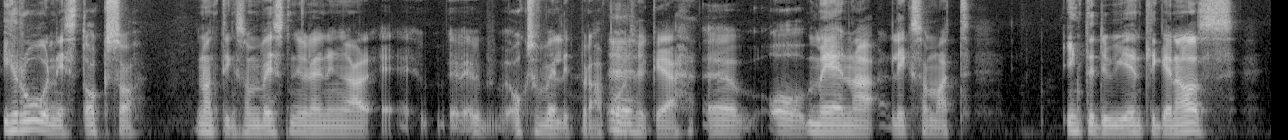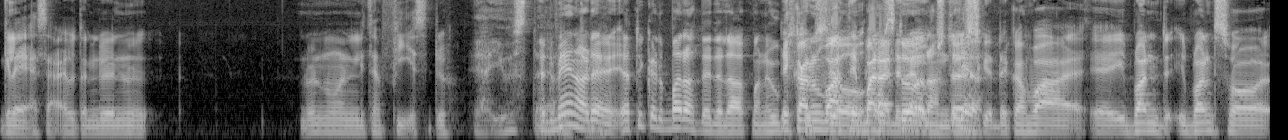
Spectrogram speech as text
ironiskt också, någonting som västnylänningar är är också väldigt bra på tycker jag, Eh, och mena liksom att inte du egentligen alls gläser, utan du är nu, du är nog en liten fis du. Ja, just Du menar det? Jag tycker bara att det är det där att man är Det kan nog vara att det bara är det där. Det kan vara, eh, ibland, ibland så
